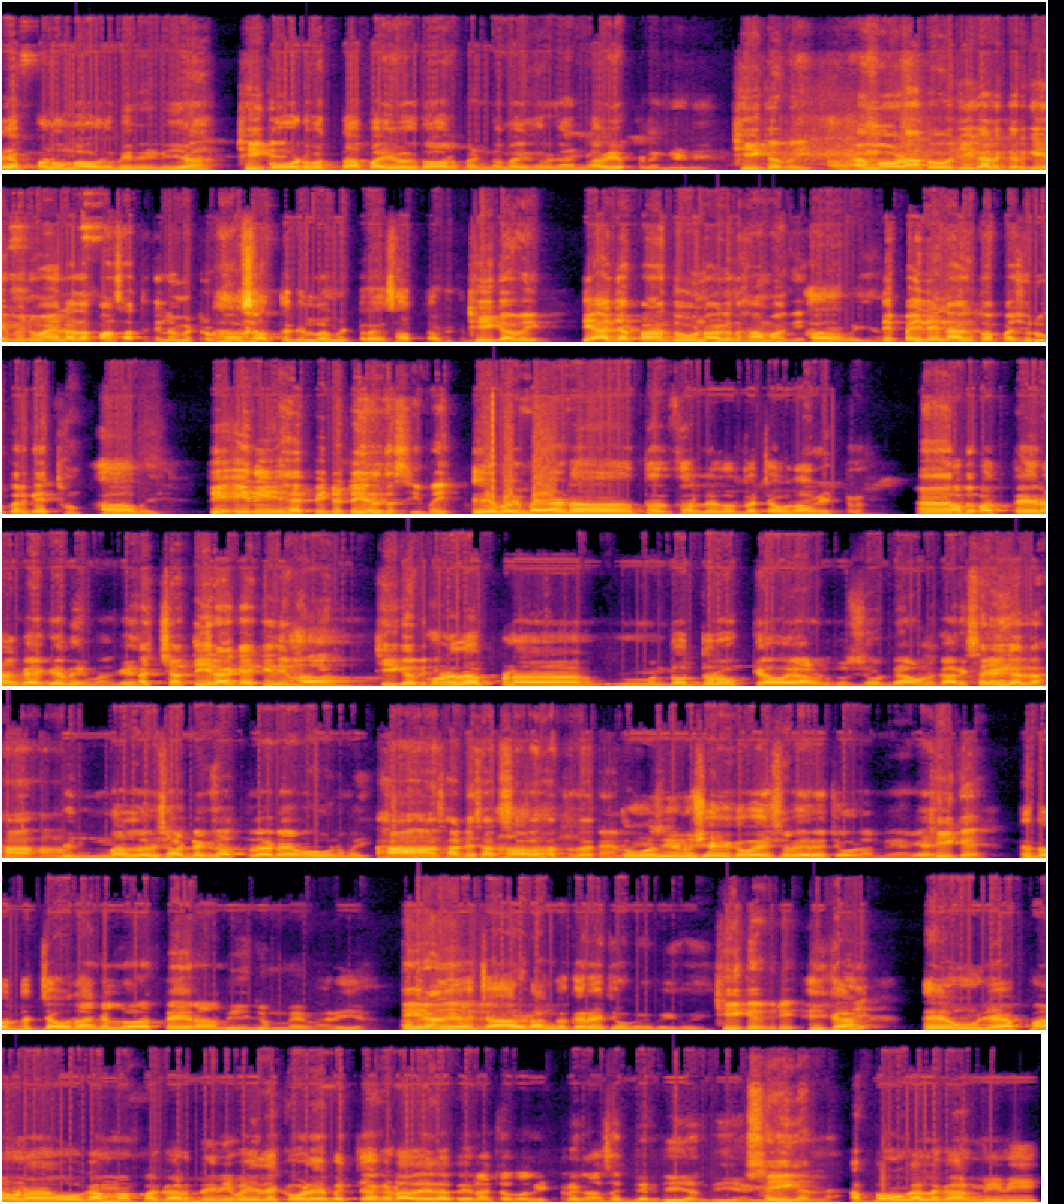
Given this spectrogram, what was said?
ਤੇ ਆਪਾਂ ਨੂੰ ਮੌੜ ਵੀ ਨੇੜੇ ਆ। ਠੀਕ ਹੈ। ਕੋਟ ਫੱਤਾ ਭਾਈ ਬਖਤੌਰ ਪਿੰਡ ਮੈਸਰਖਾਨਾ ਵੀ ਆਪਣੇ ਨੇੜੇ। ਠੀਕ ਆ ਬਾਈ। ਆ ਮੋੜਾਂ ਤੋਂ ਜੇ ਗੱਲ ਕਰਕੇ ਮੈਨੂੰ ਐ ਲੱਗਦਾ 5-7 ਕਿਲੋਮੀਟਰ ਹਾਂ ਹੋਊਗਾ 7 ਕਿਲੋਮੀਟਰ ਹੈ 7-8 ਠੀਕ ਆ ਬਾਈ। ਤੇ ਅੱਜ ਆਪਾਂ ਦੋ ਨਾਗ ਦਿਖਾਵਾਂਗੇ। ਹਾਂ ਬਾਈ। ਤੇ ਪਹਿਲੇ ਨਾਗ ਤੋਂ ਆਪਾਂ ਸ਼ੁਰੂ ਕਰਗੇ ਇੱਥੋਂ। ਹਾਂ ਬਾਈ। ਤੇ ਇਹਦੀ ਹੈਪੀ ਡਿਟੇਲ ਦੱਸੀ ਬਾਈ। ਇਹ ਬਾਈ ਬੈੜ ਥੱਲੇ ਦੁੱਧ 14 ਲੀਟਰ। ਆਪਾਂ 13 ਕਹਿ ਕੇ ਦੇਵਾਂਗੇ। ਅੱਛਾ 13 ਕਹਿ ਕੇ ਦੇਵਾਂਗੇ। ਹਾਂ। ਠੀਕ ਆ ਵੀਰੇ। ਹੁਣ ਇਹਦਾ ਆਪਣਾ ਦੁੱਧ ਰੋਕਿਆ ਹੋਇਆ ਹੁਣ ਤੁਸੀਂ ਛੋੜਿਆ ਆਉਣ ਕਰਕੇ। ਸਹੀ ਗੱਲ ਹਾਂ ਹਾਂ। ਵੀ ਮੰਨ ਲਓ 7:30 ਦਾ ਟਾਈਮ ਹੋਣ ਬਾਈ। ਹਾਂ ਹਾਂ 7:30 ਸਵਾ 7 ਦਾ ਟਾਈਮ ਤੂੰ ਅਸੀਂ ਇਹਨੂੰ 6 ਵਜੇ ਸਵੇਰੇ ਚੋੜਾਂਦੇ ਆਂਗੇ ਠੀਕ ਹੈ। ਤੇ ਦੁੱਧ 14 ਕਿਲੋ ਆ 13 ਦੀ ਜ਼ਿੰਮੇਵਾਰੀ ਆ। 13 ਦੀ ਚਾਰ ਡੰਗ ਘਰੇ ਚੋਵੇ ਬਈ ਕੋਈ। ਠੀਕ ਹੈ ਵੀਰੇ। ਠੀਕ ਆ? ਤੇ- ਉਹ ਜੇ ਆਪਾਂ ਹੁਣ ਉਹ ਕੰਮ ਆਪਾਂ ਕਰਦੇ ਨਹੀਂ ਬਈ ਇਹਦੇ ਕੋਲੇ ਬੱਚਾ ਖੜਾ ਦੇਦਾ 13 14 ਲੀਟਰ ਗਾਂ ਸੱਜਰ ਜੀ ਜਾਂਦੀ ਹੈਗੀ। ਸਹੀ ਗੱਲ ਆ। ਆਪਾਂ ਉਹ ਗੱਲ ਕਰਨੀ ਨਹੀਂ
